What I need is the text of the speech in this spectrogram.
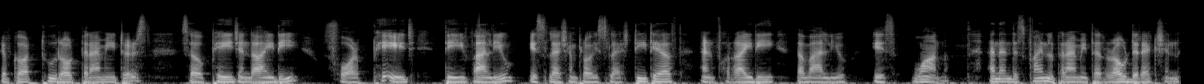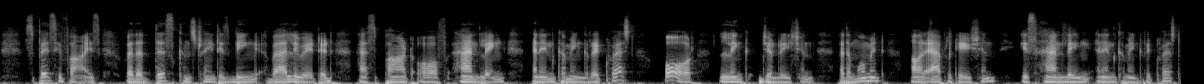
we've got two route parameters so page and ID. For page the value is slash employee slash details and for ID the value is 1 and then this final parameter route direction specifies whether this constraint is being evaluated as part of handling an incoming request or link generation. At the moment, our application is handling an incoming request.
